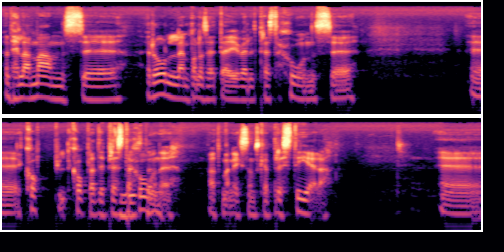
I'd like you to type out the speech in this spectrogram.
Att hela mansrollen på något sätt är ju väldigt prestations... eh, eh, koppl- kopplad till prestationer. Att man liksom ska prestera. Eh,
